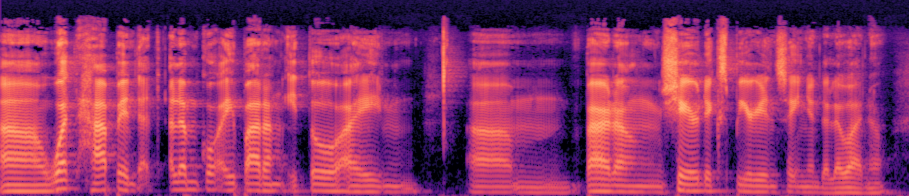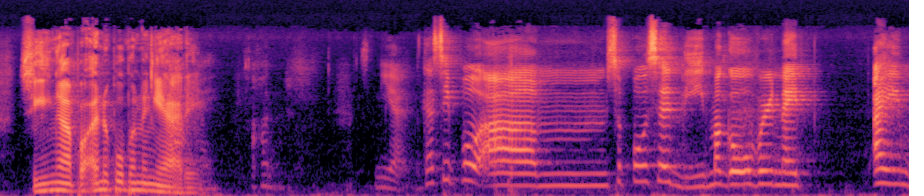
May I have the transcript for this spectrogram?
uh, what happened? At alam ko ay parang ito ay um parang shared experience sa inyong dalawa, no? Sige nga po, ano po bang nangyari? Okay. Yan. Kasi po, um, supposedly, mag-overnight, ay,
